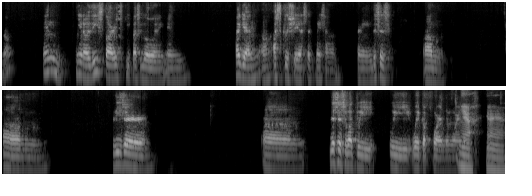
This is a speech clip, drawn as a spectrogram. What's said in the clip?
No, and you know, these stories keep us going. And again, uh, as cliche as it may sound, I mean, this is um, um, these are um, this is what we we wake up for in the morning. Yeah, yeah, yeah.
